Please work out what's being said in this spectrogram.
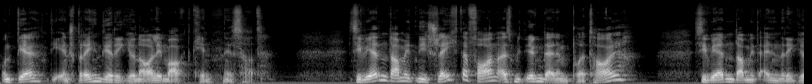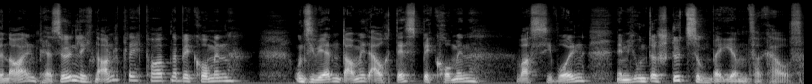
und der die entsprechende regionale Marktkenntnis hat. Sie werden damit nicht schlechter fahren als mit irgendeinem Portal. Sie werden damit einen regionalen, persönlichen Ansprechpartner bekommen und Sie werden damit auch das bekommen, was Sie wollen, nämlich Unterstützung bei Ihrem Verkauf.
